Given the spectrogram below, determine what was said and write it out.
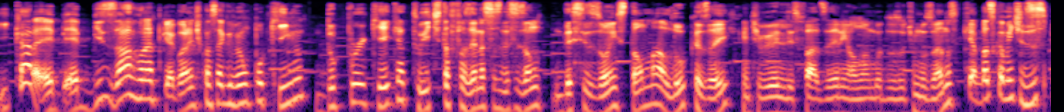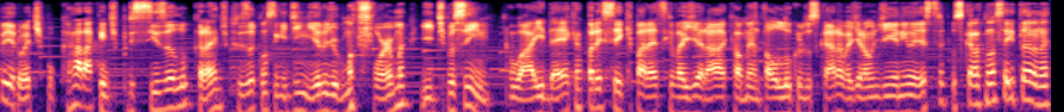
E, cara, é, é bizarro, né? Porque agora a gente consegue ver um pouquinho do porquê que a Twitch tá fazendo essas decisão, decisões tão malucas aí, que a gente viu eles fazerem ao longo dos últimos anos, que é basicamente desespero. É tipo, caraca, a gente precisa lucrar, a gente precisa conseguir dinheiro de alguma forma. E, tipo assim, a ideia é que aparecer que parece que vai gerar, que aumentar o lucro dos caras, vai gerar um dinheirinho extra, os caras estão aceitando, né?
